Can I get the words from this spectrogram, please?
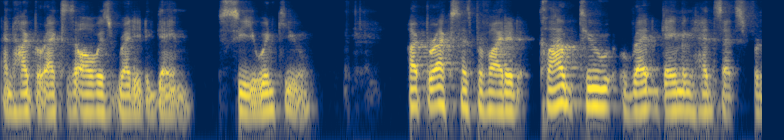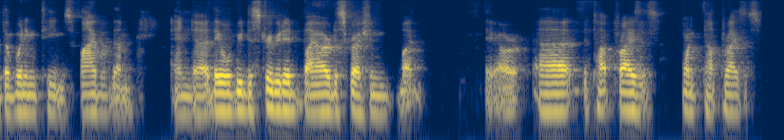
and HyperX is always ready to game. See you in queue. HyperX has provided Cloud 2 red gaming headsets for the winning teams, five of them, and uh, they will be distributed by our discretion, but they are uh, the top prizes, one of the top prizes.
